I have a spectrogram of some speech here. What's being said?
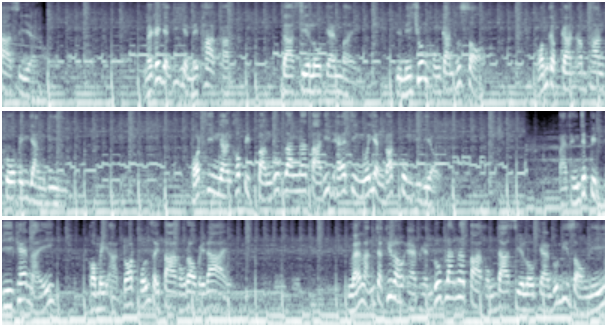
ดาเซีย และก็อย่างที่เห็นในภาพครับ ดาเซียโลแกนใหม่ อยู่ในช่วงของการทดสอบ พร้อมกับการอำพรางตัวเป็นอย่างดี เพราะทีมงานเขาปิดบังรูปร่างหน้าตาที่แท้จริงไว้อย่างรัดกุมทีเดียว แต่ถึงจะปิดดีแค่ไหน ก็ไม่อาจรอดพ้นสายตาของเราไปได้ และหลังจากที่เราแอบเห็นรูปร่างหน้าตาของดาเซียโลแกนรุ่นที่ 2 นี้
